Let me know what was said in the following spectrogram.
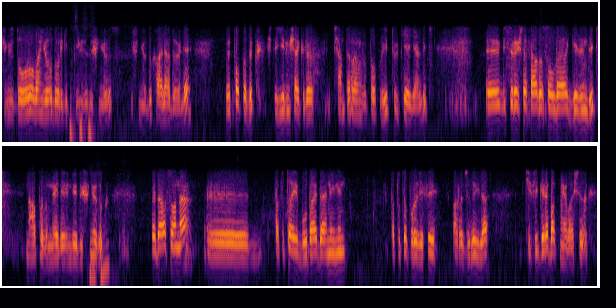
Çünkü doğru olan yola doğru gittiğimizi düşünüyoruz. Düşünüyorduk. Hala da öyle. Ve topladık. İşte 20'şer kilo çantalarımızı toplayıp Türkiye'ye geldik. Ee, bir süre işte sağda solda gezindik. Ne yapalım ne edelim diye düşünüyorduk. Hı hı. Ve daha sonra e, Tatutay Buğday Derneği'nin Tatuta projesi aracılığıyla çiftliklere bakmaya başladık.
